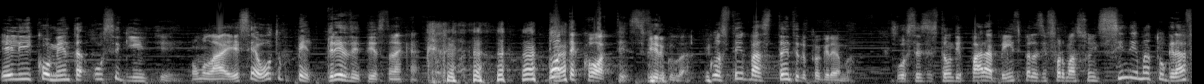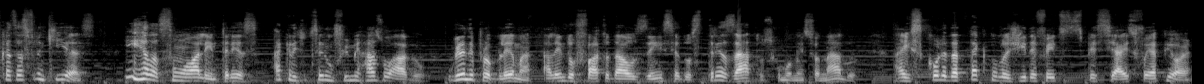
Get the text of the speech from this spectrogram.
ele comenta o seguinte: vamos lá, esse é outro pedreiro de texto, né, cara? Botecotes, vírgula. Gostei bastante do programa. Vocês estão de parabéns pelas informações cinematográficas das franquias. Em relação ao Alien 3, acredito ser um filme razoável. O grande problema, além do fato da ausência dos três atos, como mencionado, a escolha da tecnologia de efeitos especiais foi a pior.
